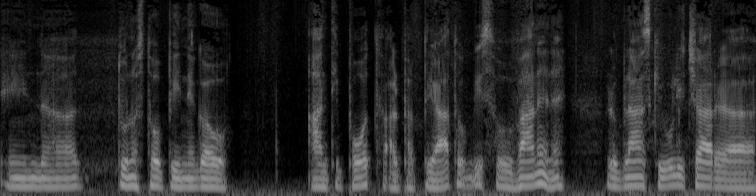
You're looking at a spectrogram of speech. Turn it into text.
in uh, tu nastopi njegov antipod ali pa prijatelj, v bistvu vane, ne? ljubljanski uličar, uh,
